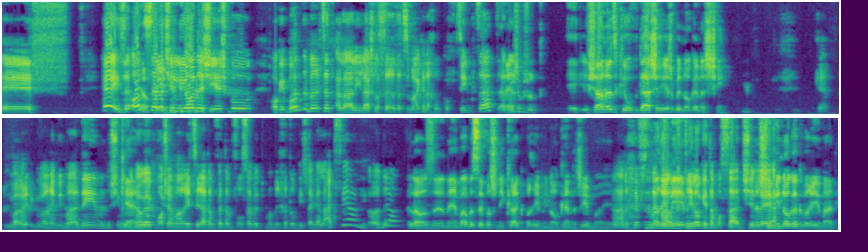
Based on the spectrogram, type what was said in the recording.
אה, היי זה עוד. סרט של יונה שיש בו אוקיי בוא נדבר קצת על העלילה של הסרט עצמה כי אנחנו קופצים קצת. אני- חושב שפשוט אה, השארנו את זה כעובדה שיש בנוגה נשים. כן, גברים- ממאדים, נשים כן. מנוגה, כמו שאמר יצירת המופת המפורסמת מדריך הטרמפיסט לגלקסיה, אני לא יודע. לא, זה נאמר בספר שנקרא גברים מנוגה נשים. אה, אני חושב שזה נאמר עם- בטרילוגיית המוסד של... נשים מנוגה גברים מאדים.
